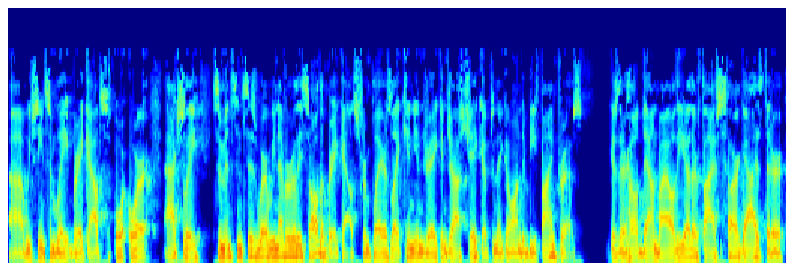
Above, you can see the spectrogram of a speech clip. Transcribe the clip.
Uh, we've seen some late breakouts or, or actually some instances where we never really saw the breakouts from players like Kenyon Drake and Josh Jacobs and they go on to be fine pros because they're held down by all the other five star guys that are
